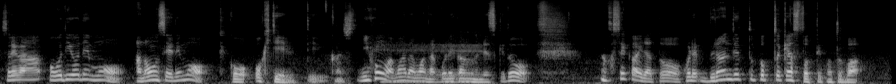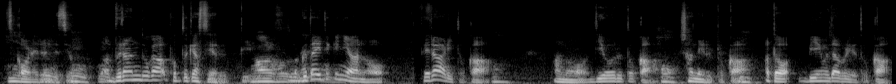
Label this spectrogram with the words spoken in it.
それがオーディオでも、あの音声でも結構起きているっていう感じ。日本はまだまだこれからなんですけど、なんか世界だと、これブランデッドポッドキャストって言葉使われるんですよ。うんうんうんうんまあブランドがポッドキャストやるっていう。ねまあ具体的にはあの、フェラーリとか、あの、ディオールとかうん、シャネルとかうん、あと BMW とか、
